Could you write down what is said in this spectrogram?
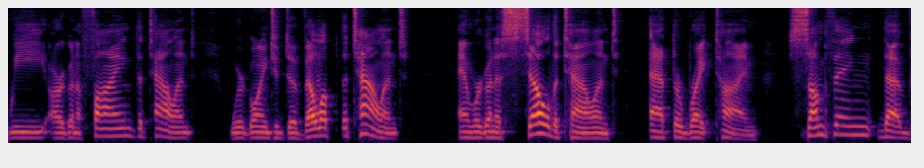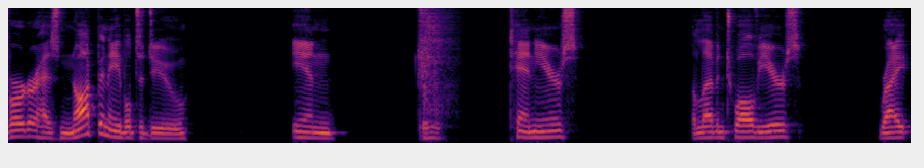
we are going to find the talent, we're going to develop the talent, and we're going to sell the talent at the right time. Something that Werder has not been able to do in 10 years, 11, 12 years, right?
